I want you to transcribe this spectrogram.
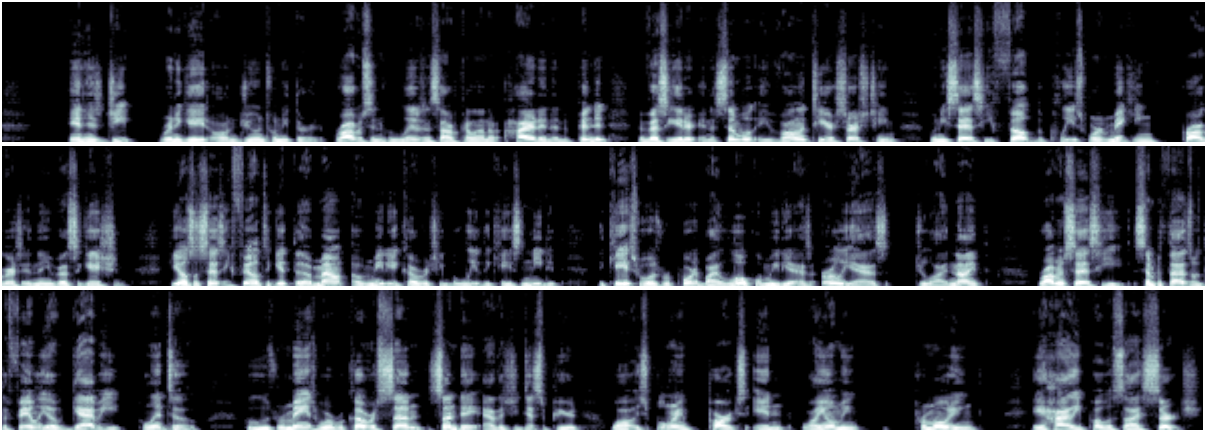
in his Jeep Renegade on June 23rd. Robinson, who lives in South Carolina, hired an independent investigator and assembled a volunteer search team when he says he felt the police weren't making progress in the investigation. He also says he failed to get the amount of media coverage he believed the case needed. The case was reported by local media as early as July 9th. Robin says he sympathizes with the family of Gabby Palento, whose remains were recovered sun- Sunday after she disappeared while exploring parks in Wyoming, promoting a highly publicized search.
